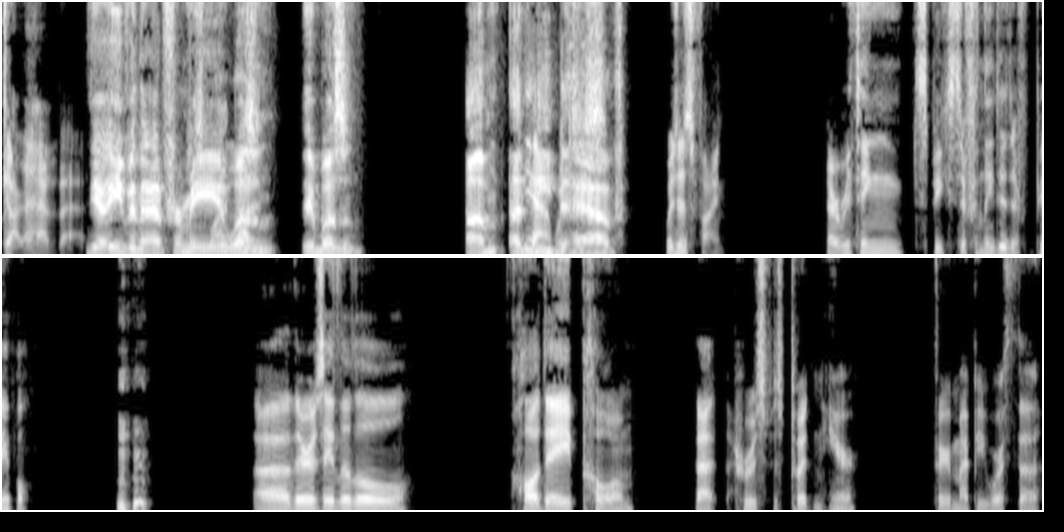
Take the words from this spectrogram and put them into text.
gotta have that," Yeah, even that for me, it wasn't. It wasn't um, a Yeah, need to is- have. which is fine. Everything speaks differently to different people. Mhm. Uh, there's a little holiday poem that Bruce was put in here. Figured it might be worth a,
